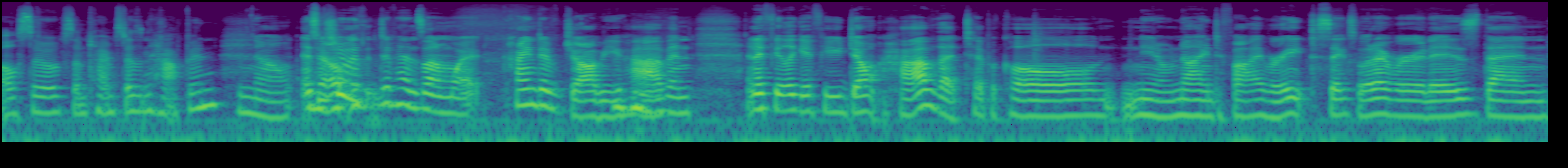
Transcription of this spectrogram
also sometimes doesn't happen. No, especially No. with it depends on what kind of job you have, and and I feel like if you don't have that typical, you know, nine to five or eight to six, whatever it is, then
